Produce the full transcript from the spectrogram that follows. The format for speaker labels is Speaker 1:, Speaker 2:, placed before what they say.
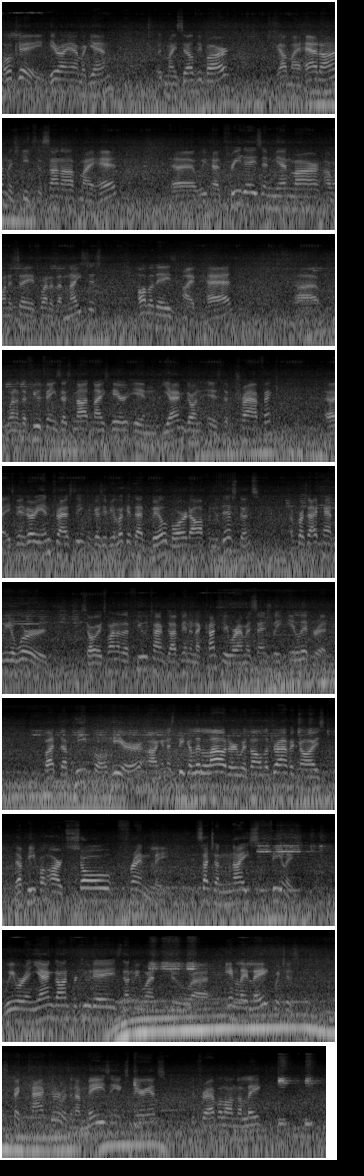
Speaker 1: Okay, here I am again with my selfie bar. Got my hat on, which keeps the sun off my head. Uh, we've had three days in Myanmar. I want to say it's one of the nicest holidays I've had. Uh, one of the few things that's not nice here in Yangon is the traffic. Uh, it's been very interesting because if you look at that billboard off in the distance, of course I can't read a word. So it's one of the few times I've been in a country where I'm essentially illiterate. But the people here, I'm going to speak a little louder with all the traffic noise, the people are so friendly. It's such a nice feeling. We were in Yangon for two days, then we went to uh, Inle Lake, which is spectacular. It was an amazing experience to travel on the lake.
